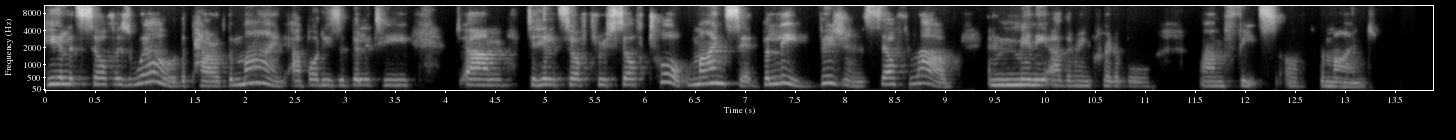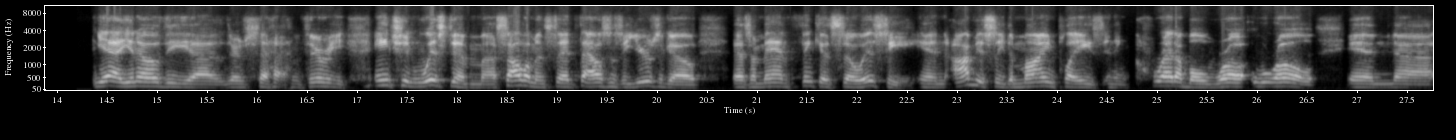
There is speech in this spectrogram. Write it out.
heal itself as well the power of the mind, our body's ability um, to heal itself through self talk, mindset, belief, vision, self love, and many other incredible um, feats of the mind. Yeah, you know the uh, there's uh, very ancient wisdom. Uh, Solomon said thousands of years ago, "As a man thinketh, so is he." And obviously, the mind plays an incredible ro- role in uh,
